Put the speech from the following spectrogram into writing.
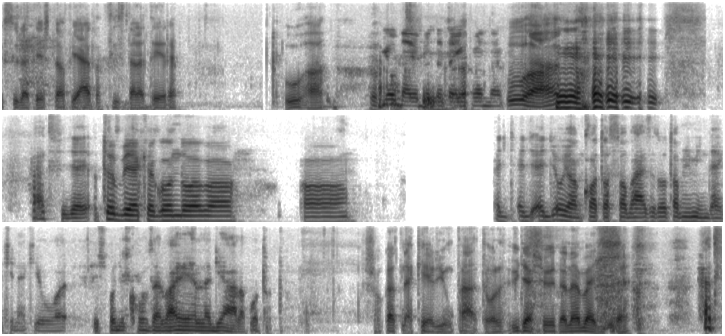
születésnapjára tiszteletére? Uha. Jobban jobb ötleteink vannak. Uha. hát figyelj, a többiekre gondolva a, egy, egy, egy olyan kataszabályzatot, ami mindenkinek jó, és mondjuk konzerválja jellegi állapotot. Sokat ne kérjünk Páltól. Ügyes ő, de nem ennyire. Hát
